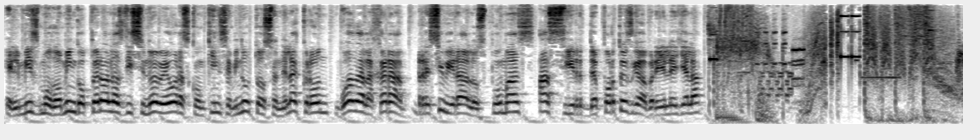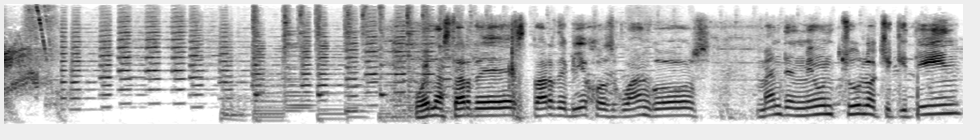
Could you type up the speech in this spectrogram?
El mismo domingo, pero a las 19 horas con 15 minutos en el Akron, Guadalajara recibirá a los Pumas. Asir Deportes Gabriel Ayala. Buenas tardes, par de viejos guangos. Mándenme un chulo chiquitín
